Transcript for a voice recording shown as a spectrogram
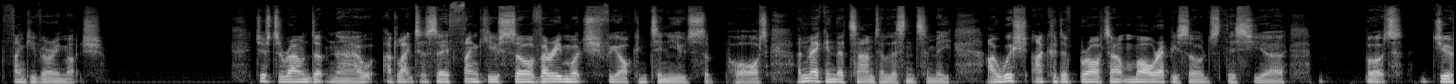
Thank you very much. Just to round up now, I'd like to say thank you so very much for your continued support and making the time to listen to me. I wish I could have brought out more episodes this year, but do,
